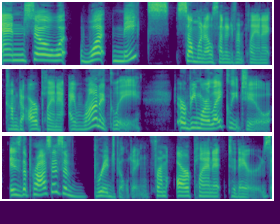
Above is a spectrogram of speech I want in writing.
And so, what makes someone else on a different planet come to our planet, ironically, or be more likely to, is the process of bridge building from our planet to theirs.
